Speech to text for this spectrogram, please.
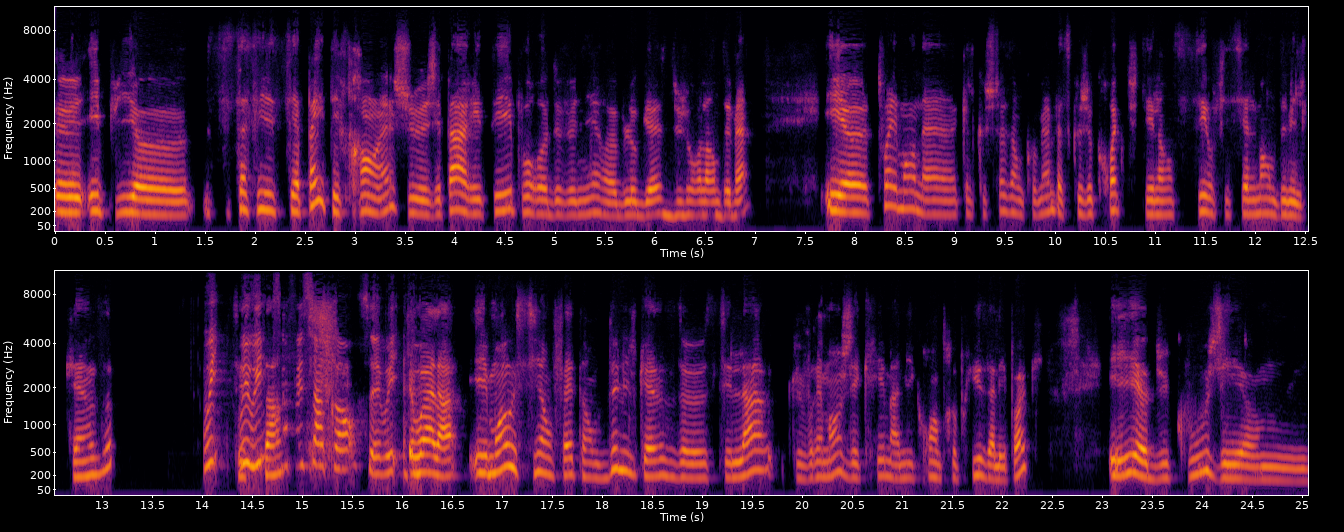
Euh, et puis, euh, ça n'a pas été franc. Hein. Je n'ai pas arrêté pour devenir euh, blogueuse du jour au lendemain. Et toi et moi, on a quelque chose en commun parce que je crois que tu t'es lancée officiellement en 2015. Oui, oui, oui, ça, fait cinq ans, c'est oui. Voilà. Et moi aussi, en fait, en 2015, c'est là que vraiment j'ai créé ma micro-entreprise à l'époque. Et euh, du coup, j'ai. Euh,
